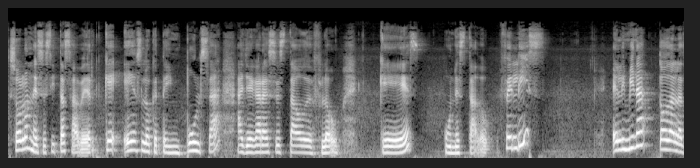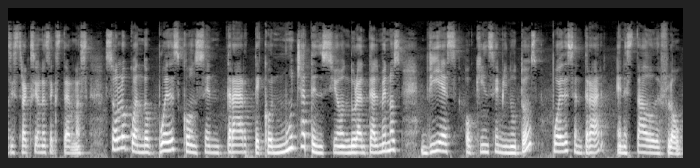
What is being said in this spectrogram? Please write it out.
Solo necesitas saber qué es lo que te impulsa a llegar a ese estado de flow, que es un estado feliz. Elimina todas las distracciones externas. Solo cuando puedes concentrarte con mucha atención durante al menos 10 o 15 minutos, puedes entrar en estado de flow.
